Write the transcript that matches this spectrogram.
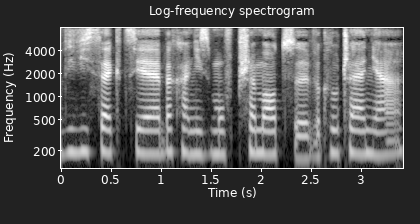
wiwisekcję mechanizmów przemocy, wykluczenia.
